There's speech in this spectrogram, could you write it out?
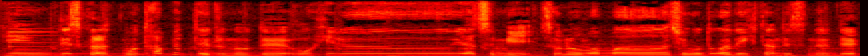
勤ですからもう食べてるのでお昼休みそのまま仕事ができたんですね。で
